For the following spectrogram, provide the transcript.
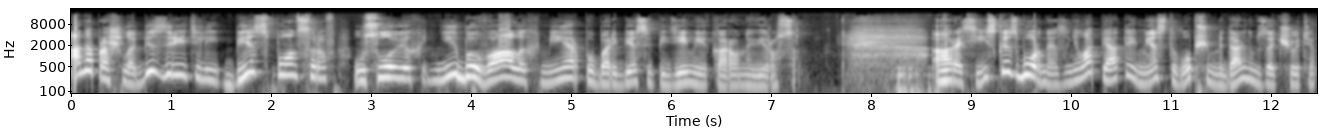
Она прошла без зрителей, без спонсоров, в условиях небывалых мер по борьбе с эпидемией коронавируса. А российская сборная заняла пятое место в общем медальном зачете.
